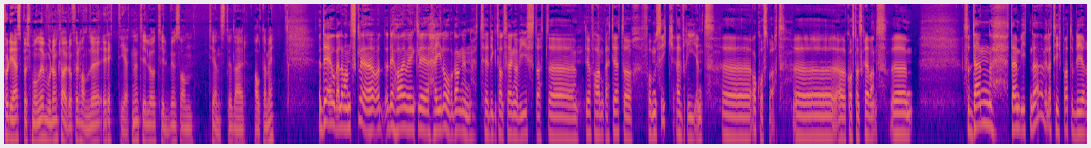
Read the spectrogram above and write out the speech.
For det er spørsmålet hvordan klarer du å forhandle rettighetene til å tilby en sånn tjeneste der alt er med? Det er jo veldig vanskelig, og det har jo egentlig hele overgangen til digitaliseringa vist at uh, det å forhandle rettigheter for musikk er vrient uh, og kostbart. Uh, kostnadskrevende. så den, den, biten der vil jeg tippe at det blir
